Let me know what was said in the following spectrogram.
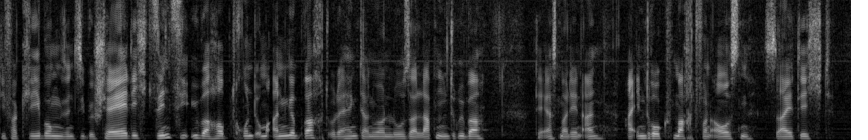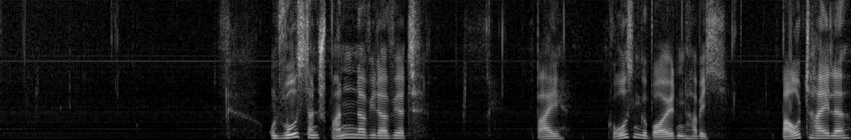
die Verklebungen, sind sie beschädigt? Sind sie überhaupt rundum angebracht oder hängt da nur ein loser Lappen drüber, der erstmal den Eindruck macht von außen, sei dicht? Und wo es dann spannender wieder wird, bei großen Gebäuden habe ich Bauteile,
